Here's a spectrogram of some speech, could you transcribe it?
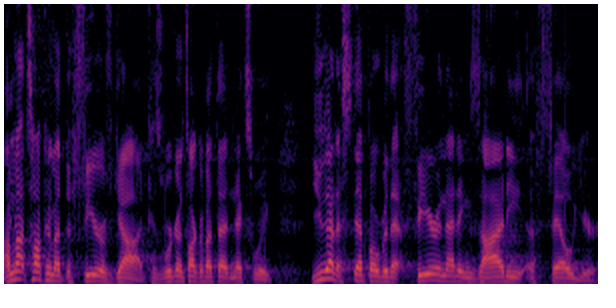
I'm not talking about the fear of God, because we're going to talk about that next week. You got to step over that fear and that anxiety of failure.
